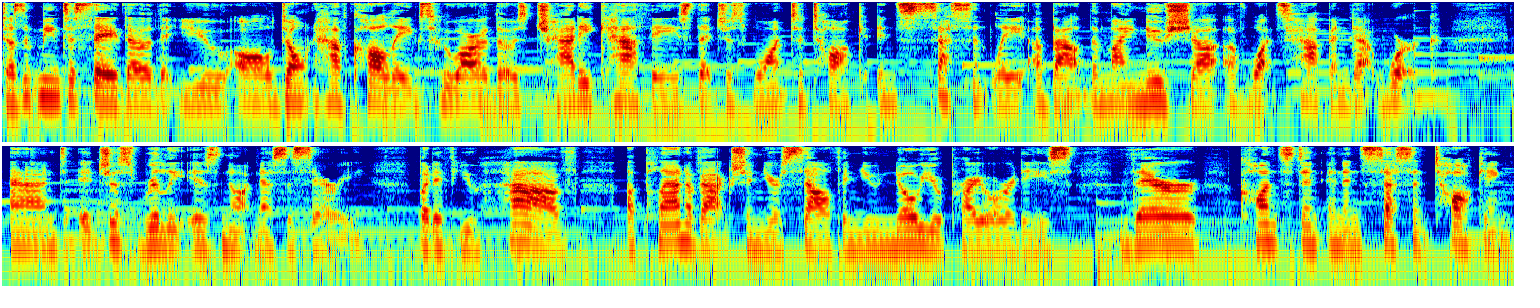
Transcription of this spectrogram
Doesn't mean to say, though, that you all don't have colleagues who are those chatty Cathys that just want to talk incessantly about the minutiae of what's happened at work. And it just really is not necessary. But if you have a plan of action yourself and you know your priorities, their constant and incessant talking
